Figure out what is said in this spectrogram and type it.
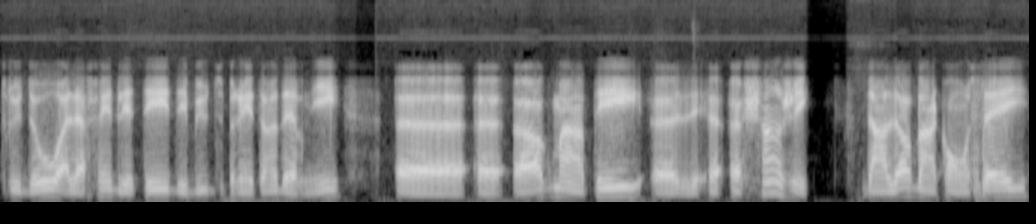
Trudeau, à la fin de l'été, début du printemps dernier, a augmenté, a changé dans l'ordre en conseil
